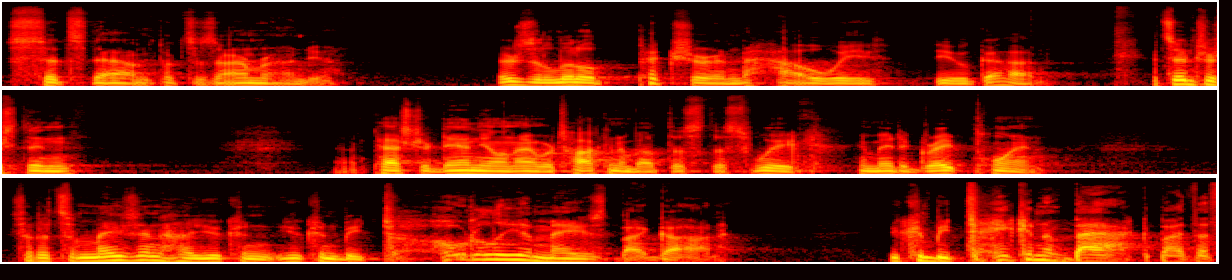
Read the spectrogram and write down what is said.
sits down, puts his arm around you. There's a little picture into how we view God. It's interesting. Uh, Pastor Daniel and I were talking about this this week. He made a great point. He said, It's amazing how you can, you can be totally amazed by God. You can be taken aback by the,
